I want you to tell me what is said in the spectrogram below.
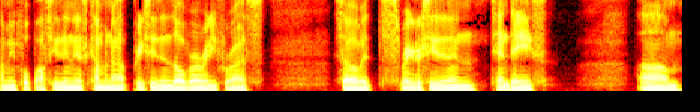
I mean, football season is coming up. Preseason's over already for us. So it's regular season in 10 days. Um,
